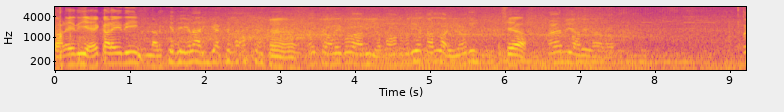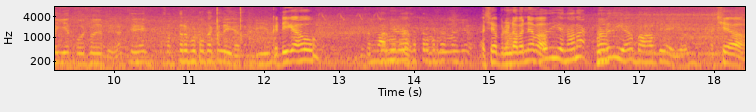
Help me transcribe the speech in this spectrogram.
ਕਾਲੇ ਦੀ ਹੈ ਕਾਲੇ ਦੀ। ਲੜਕੇ ਦੇਖ ਲਾ ਰਹੀ ਅੱਖ ਲਾ। ਹਾਂ। ਇਹ ਕਾਲੇ ਕੋਲ ਆ ਰਹੀ ਆ ਬਹੁਤ ਵਧੀਆ ਕੱਲ ਆਈ ਆ ਉਹਦੀ। ਅੱਛਾ। ਐ ਨਜ਼ਾਰੇਦਾਰ ਆ ਭਈਏ ਖੁਸ਼ ਹੋਏ ਪਏ ਆ ਤੇ 70 ਫੁੱਟ ਤੱਕ ਲੈ ਆ। ਗੱਡੀ ਕਾ ਉਹ 70 ਫੁੱਟ 70 ਫੁੱਟ ਤੱਕ ਅੱਛਾ ਬਰਿੰਡਾ ਬੰਨਿਆ ਵਾ? ਹੈ ਨਾ ਨਾ ਖੁੱਲਦੀ ਆ ਬਾਹਰ ਤੇ ਆਈ ਆ ਉਹਨੂੰ। ਅੱਛਾ।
